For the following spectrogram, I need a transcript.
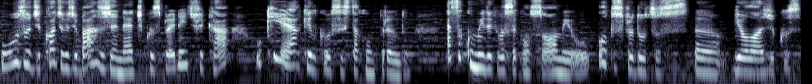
o uso de códigos de barras genéticos para identificar o que é aquilo que você está comprando essa comida que você consome ou outros produtos uh, biológicos,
